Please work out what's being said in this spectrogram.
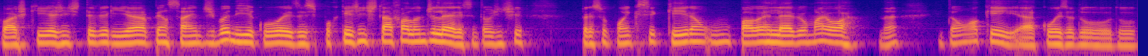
eu acho que a gente deveria pensar em desbanir coisas, porque a gente está falando de legacy, então a gente pressupõe que se queira um power level maior, né? Então, ok, a coisa do, do,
